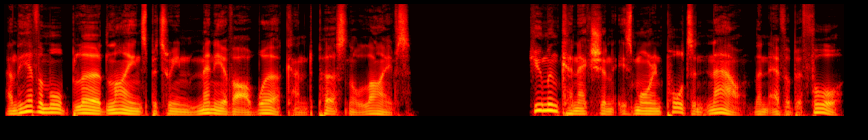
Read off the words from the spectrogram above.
and the ever more blurred lines between many of our work and personal lives. Human connection is more important now than ever before.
